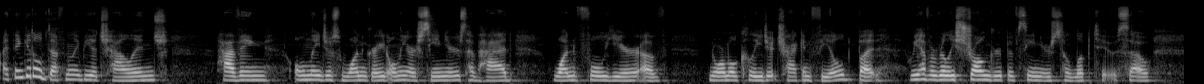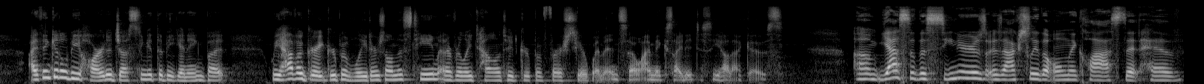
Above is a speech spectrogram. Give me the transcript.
I think it'll definitely be a challenge having only just one grade. Only our seniors have had one full year of normal collegiate track and field, but we have a really strong group of seniors to look to. So I think it'll be hard adjusting at the beginning, but we have a great group of leaders on this team and a really talented group of first year women. So I'm excited to see how that goes. Um, yeah, so the seniors is actually the only class that have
